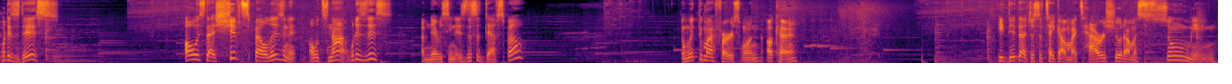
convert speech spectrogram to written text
What is this? Oh, it's that shift spell, isn't it? Oh, it's not. What is this? I've never seen it. Is this a death spell? I went through my first one. Okay. He did that just to take out my tower shield, I'm assuming.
